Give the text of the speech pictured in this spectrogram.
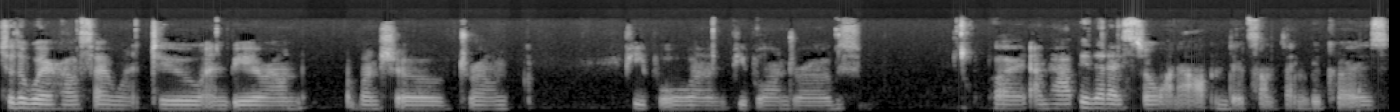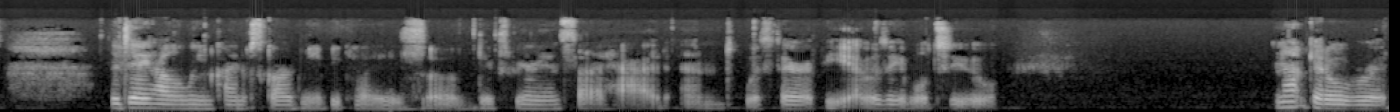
to the warehouse I went to and be around a bunch of drunk people and people on drugs. But I'm happy that I still went out and did something because the day Halloween kind of scarred me because of the experience that I had. And with therapy, I was able to not get over it,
